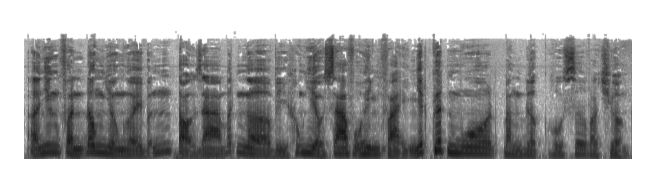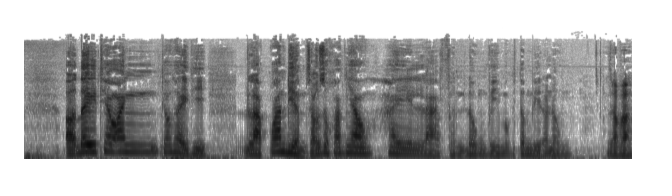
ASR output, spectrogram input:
À, nhưng phần đông nhiều người vẫn tỏ ra bất ngờ vì không hiểu sao phụ huynh phải nhất quyết mua bằng được hồ sơ vào trường. Ở đây theo anh theo thầy thì là quan điểm giáo dục khác nhau hay là phần đông vì một cái tâm lý đàn ông? Dạ vâng.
